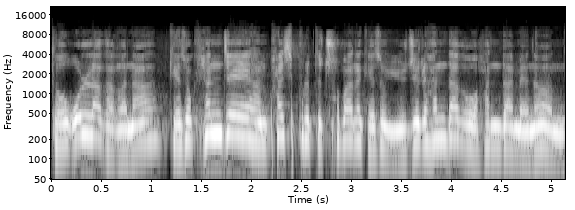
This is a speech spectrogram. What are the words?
더 올라가거나 계속 현재 한 80% 초반을 계속 유지를 한다고 한다면은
